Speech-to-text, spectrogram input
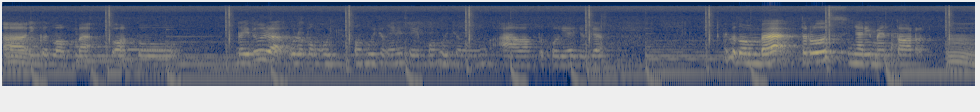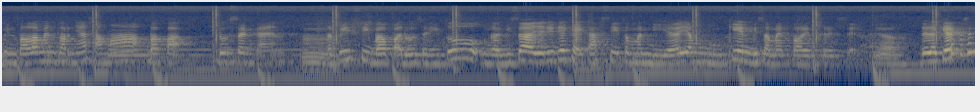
uh, ikut lomba waktu nah itu udah udah penghujung, penghujung ini sih penghujung uh, waktu kuliah juga. Ikut lomba terus nyari mentor. Hmm. mintalah mentornya sama bapak dosen kan Hmm. tapi si bapak dosen itu nggak bisa jadi dia kayak kasih teman dia yang mungkin bisa mentorin Kristen Ya. dan akhirnya Kristen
